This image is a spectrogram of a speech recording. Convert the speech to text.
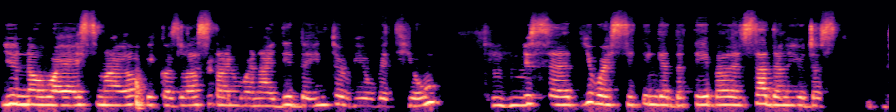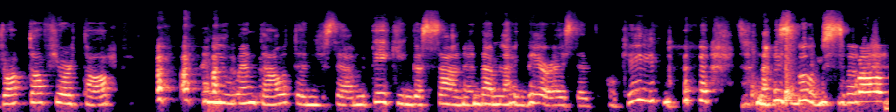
you know why i smile because last time when i did the interview with you mm-hmm. you said you were sitting at the table and suddenly you just dropped off your top and you went out and you said, I'm taking a sun. And I'm like, there. I said, okay, it's nice boobs. Well,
